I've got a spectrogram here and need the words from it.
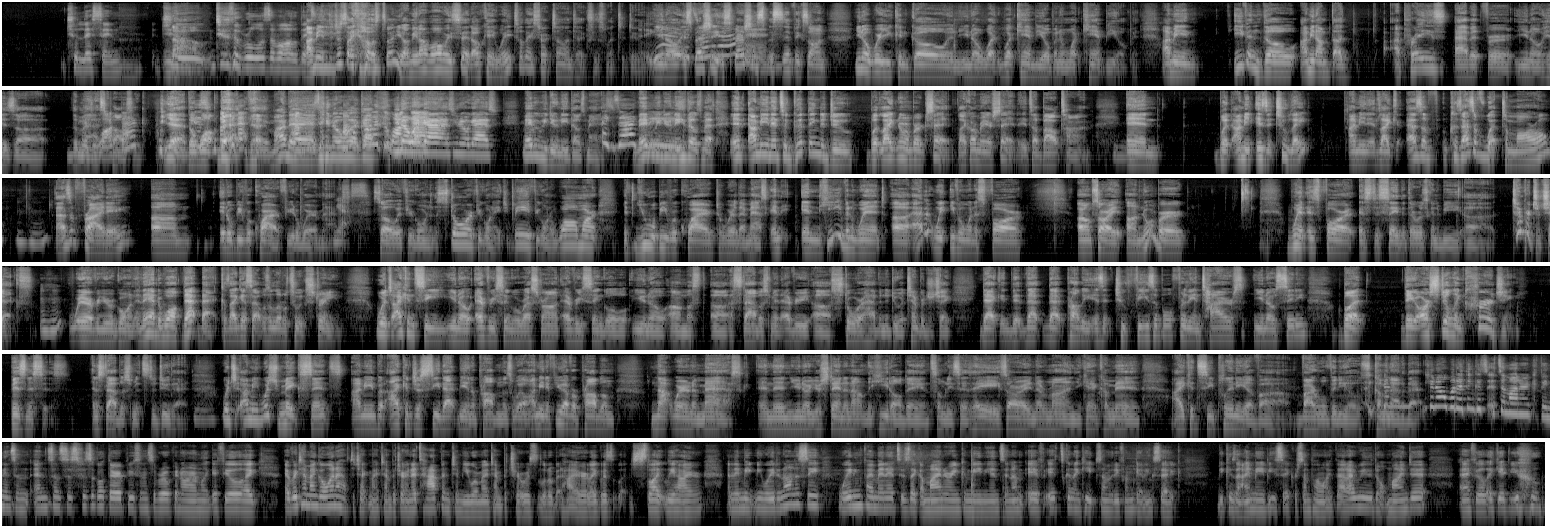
to listen mm-hmm. To no. to the rules of all of this. I mean, just like I was telling you, I mean, I've always said, okay, wait till they start telling Texas what to do. Yeah, you know, especially especially specifics on, you know, where you can go and you know what what can be open and what can't be open. I mean, even though I mean, I'm I, I praise Abbott for you know his uh the His mask policy. Back? Yeah, the walk back. back. my bad. you know what, guys? You know what, guys? You know what, guys? Maybe we do need those masks. Exactly. Maybe we do need those masks. And I mean, it's a good thing to do. But like Nirenberg said, like our mayor said, it's about time. Mm-hmm. And, but I mean, is it too late? I mean, it like as of because as of what tomorrow, mm-hmm. as of Friday, um, it'll be required for you to wear a mask. Yes. So if you're going to the store, if you're going to HEB, if you're going to Walmart, if you will be required to wear that mask. And and he even went, uh, Abbott went, even went as far. Oh, I'm sorry, um, Nirenberg went as far as to say that there was going to be uh, temperature checks mm-hmm. wherever you were going, and they had to walk that back because I guess that was a little too extreme. Which I can see, you know, every single restaurant, every single you know um uh, establishment, every uh, store having to do a temperature check. That that that probably isn't too feasible for the entire you know city, but they are still encouraging businesses and establishments to do that. Mm. Which I mean, which makes sense. I mean, but I could just see that being a problem as well. I mean, if you have a problem not wearing a mask and then you know you're standing out in the heat all day and somebody says hey sorry never mind you can't come in i could see plenty of uh, viral videos coming out of that You know, but I think it's it's a minor inconvenience, and, and since this physical therapy, since the broken arm, like I feel like every time I go in, I have to check my temperature, and it's happened to me where my temperature was a little bit higher, like was slightly higher, and they make me wait. And honestly, waiting five minutes is like a minor inconvenience, and I'm, if it's gonna keep somebody from getting sick, because I may be sick or something like that, I really don't mind it, and I feel like if you.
